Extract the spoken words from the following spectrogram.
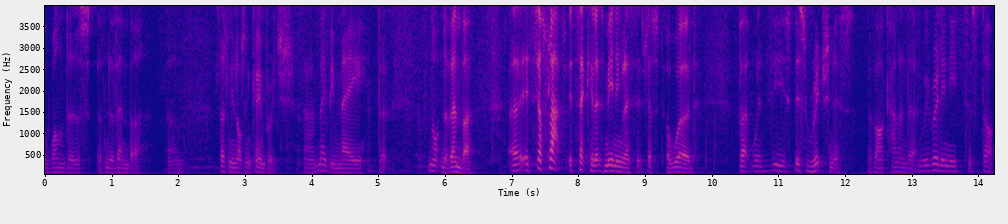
the wonders of November. Um, certainly not in Cambridge. Uh, maybe May, but not November. Uh, it's just flat. It's secular. It's meaningless. It's just a word. But with these, this richness of our calendar, and we really need to start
